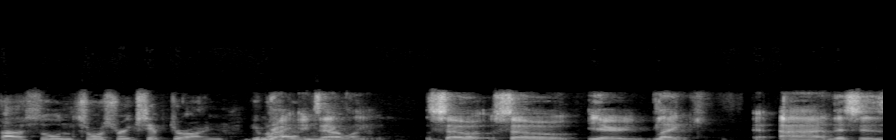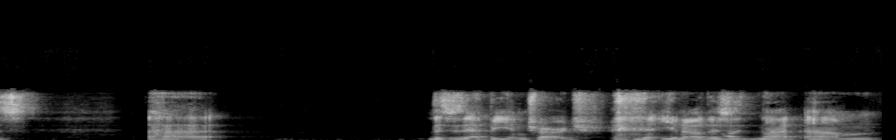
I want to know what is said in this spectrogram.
uh, sword and sorcery except your own. You're right exactly no one. So so you're like uh this is uh this is epi in charge. You know this is not um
